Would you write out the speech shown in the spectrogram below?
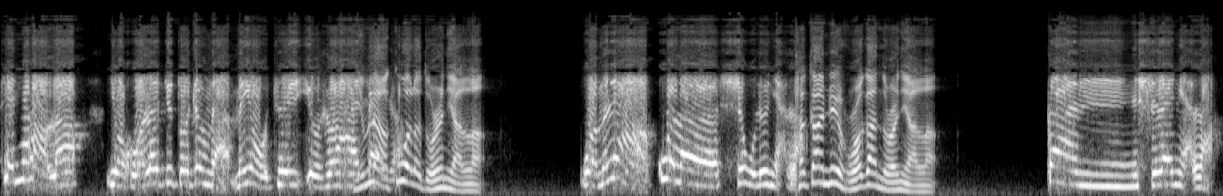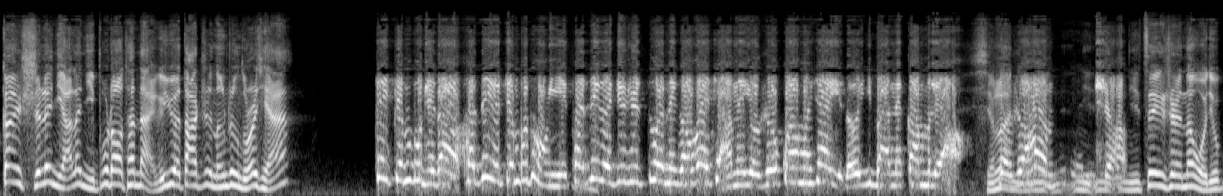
天气好了有活了就多挣点，没有他有时候还你们俩过了多少年了？我们俩过了十五六年了他，干这活干多少年了？干十来年了，干十来年了，你不知道他哪个月大致能挣多少钱？这真不知道，他这个真不统一，他这个就是做那个外墙的，有时候刮风下雨都一般的干不了，行了，有时候还有你你你，你这个事儿，那我就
